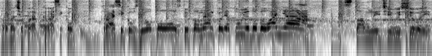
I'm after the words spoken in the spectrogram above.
Передача вперед. Красіков. Красіков з льоту. Степаненко рятує добивання. Ставничий вище воріт.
